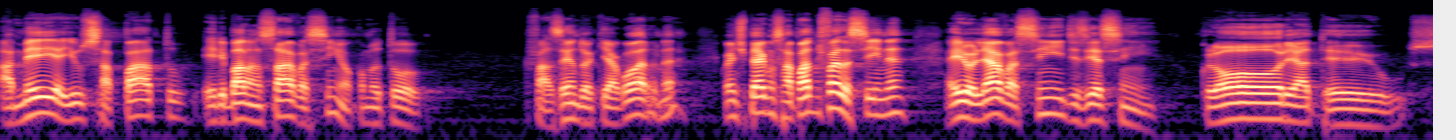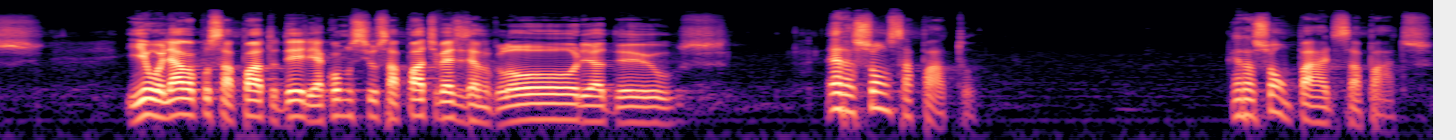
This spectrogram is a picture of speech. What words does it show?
a meia e o sapato, ele balançava assim, ó, como eu estou fazendo aqui agora, né? Quando a gente pega um sapato, a gente faz assim, né? Aí ele olhava assim e dizia assim: Glória a Deus. E eu olhava para o sapato dele, é como se o sapato estivesse dizendo: Glória a Deus. Era só um sapato. Era só um par de sapatos.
